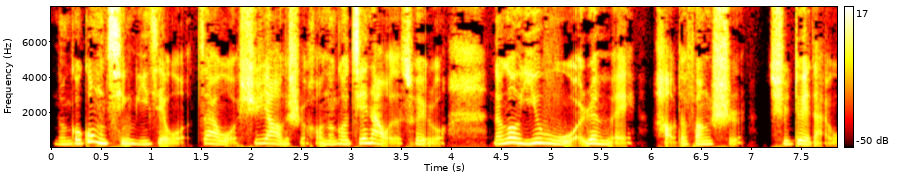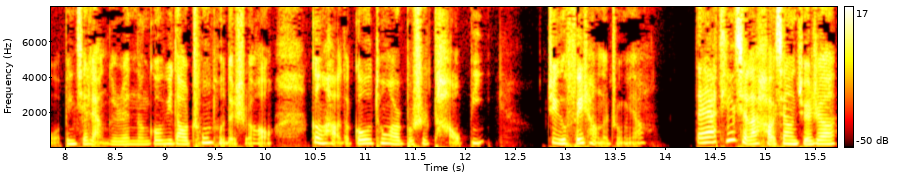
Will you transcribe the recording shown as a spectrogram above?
能够共情理解我，在我需要的时候能够接纳我的脆弱，能够以我认为好的方式。去对待我，并且两个人能够遇到冲突的时候，更好的沟通，而不是逃避，这个非常的重要。大家听起来好像觉着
